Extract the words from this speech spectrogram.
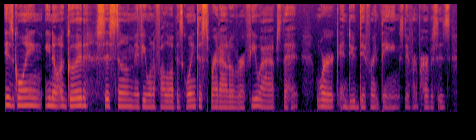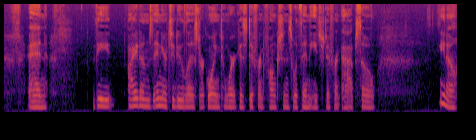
is going, you know, a good system if you want to follow up is going to spread out over a few apps that work and do different things, different purposes. And the items in your to do list are going to work as different functions within each different app. So, you know,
